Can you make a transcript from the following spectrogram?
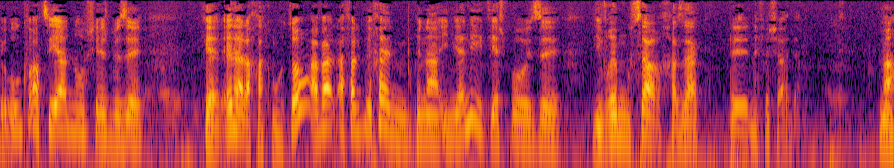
הוא כבר ציינו שיש בזה, כן, אין הלכה כמותו, אבל אף על פי כן, מבחינה עניינית, יש פה איזה דברי מוסר חזק לנפש האדם. מה?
